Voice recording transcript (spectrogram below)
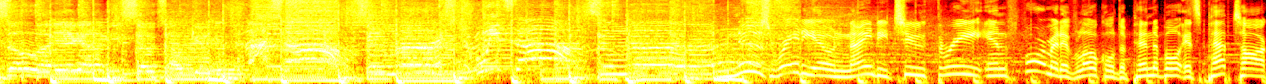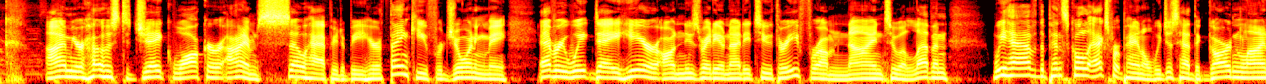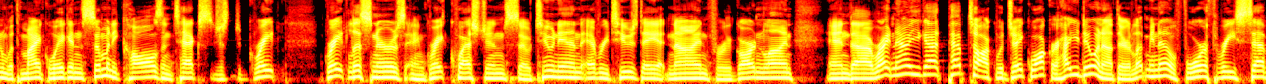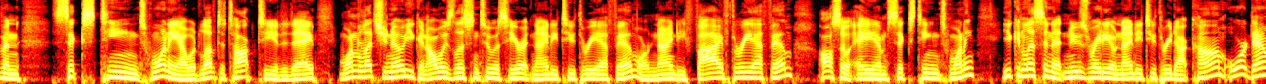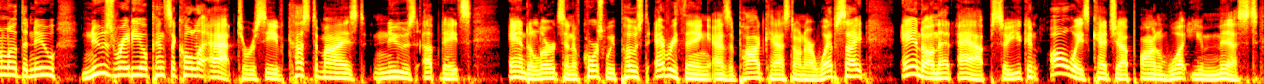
So you gotta be so? I talk too much. We talk too much. News Radio 92.3, informative, local, dependable. It's Pep Talk. I'm your host, Jake Walker. I am so happy to be here. Thank you for joining me every weekday here on News Radio 92.3 from 9 to 11. We have the Pensacola Expert Panel. We just had the Garden Line with Mike Wiggins. So many calls and texts, just great great listeners and great questions. So tune in every Tuesday at nine for the Garden Line. And uh, right now you got Pep Talk with Jake Walker. How you doing out there? Let me know. 437-1620. I would love to talk to you today. Want to let you know you can always listen to us here at 92.3 FM or 95.3 FM, also AM 1620. You can listen at newsradio923.com or download the new News Radio Pensacola app to receive customized news updates and alerts. And of course, we post everything as a podcast on our website and on that app, so you can always catch up on what you missed.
